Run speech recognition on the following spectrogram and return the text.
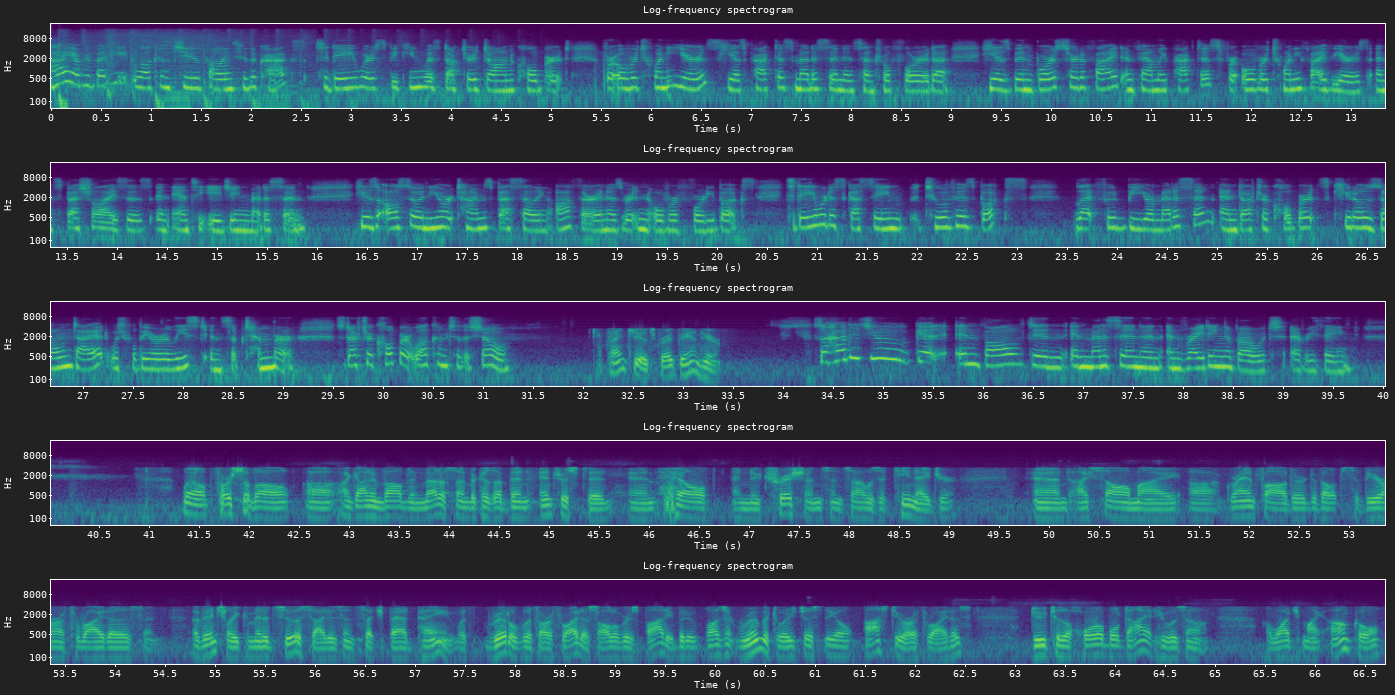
Hi, everybody. Welcome to Falling Through the Cracks. Today we're speaking with Dr. Don Colbert. For over 20 years, he has practiced medicine in Central Florida. He has been board certified in family practice for over 25 years and specializes in anti aging medicine. He is also a New York Times bestselling author and has written over 40 books. Today we're discussing two of his books. Let Food Be Your Medicine and Dr. Colbert's Keto Zone Diet, which will be released in September. So, Dr. Colbert, welcome to the show. Thank you. It's great being here. So, how did you get involved in, in medicine and, and writing about everything? Well, first of all, uh, I got involved in medicine because I've been interested in health and nutrition since I was a teenager and I saw my uh, grandfather develop severe arthritis and eventually committed suicide. Was in such bad pain, with riddled with arthritis all over his body. But it wasn't rheumatoid; just the osteoarthritis due to the horrible diet he was on. I watched my uncle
